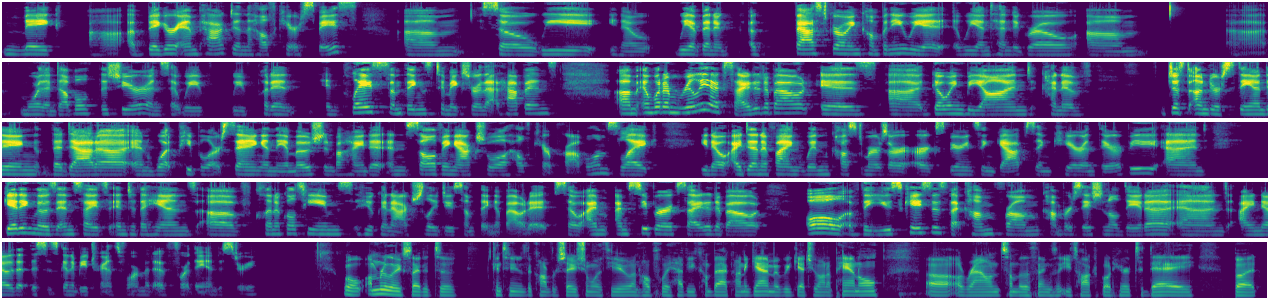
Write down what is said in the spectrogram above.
make uh, a bigger impact in the healthcare space. Um, so we, you know, we have been a, a fast growing company. We we intend to grow um, uh, more than double this year, and so we've we've put in in place some things to make sure that happens. Um, and what I'm really excited about is uh, going beyond kind of just understanding the data and what people are saying and the emotion behind it and solving actual healthcare problems like you know identifying when customers are, are experiencing gaps in care and therapy and getting those insights into the hands of clinical teams who can actually do something about it so i'm i'm super excited about all of the use cases that come from conversational data and i know that this is going to be transformative for the industry well, I'm really excited to continue the conversation with you and hopefully have you come back on again. Maybe get you on a panel uh, around some of the things that you talked about here today. But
